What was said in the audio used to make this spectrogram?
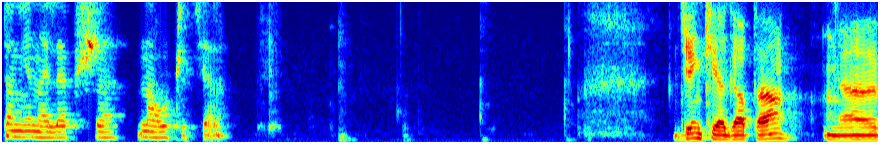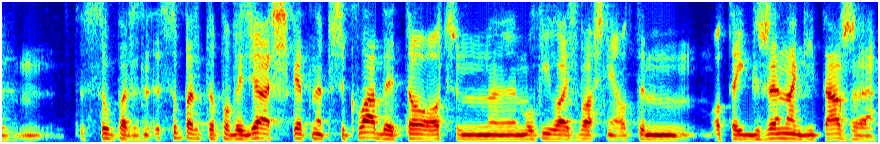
to nie najlepszy nauczyciel. Dzięki Agata. E, super, super to powiedziałaś, świetne przykłady. To, o czym mówiłaś właśnie o tym, o tej grze na gitarze,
